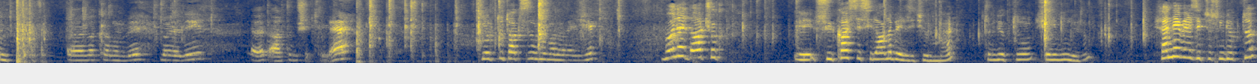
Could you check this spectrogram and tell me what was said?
Hı. Ee, bakalım bir. Böyle değil. Evet artı bu şekilde. Göktuğ taksını bana verecek. Böyle daha çok e, suikast silahına benzetiyorum ben. Tabii Göktuğ'un şeyini bilmiyorum. Sen neye benzetiyorsun Göktuğ?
